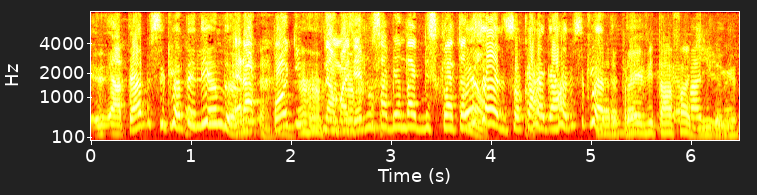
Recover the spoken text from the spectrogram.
Ele- Até a bicicleta ele andando. Era pode. Não, mas ele não sabia andar de bicicleta, Pois não. é, ele só carregava a bicicleta. Era pra evitar a É fadiga, né?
